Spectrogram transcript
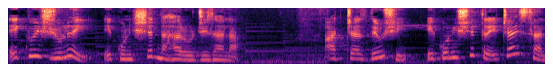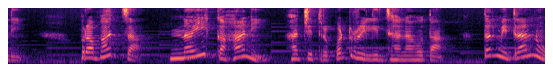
एकवीस जुलै एकोणीसशे दहा रोजी झाला. आजच्याच दिवशी एकोणीसशे त्रेचाळीस साली प्रभातचा नई कहाणी हा चित्रपट रिलीज झाला होता. तर मित्रांनो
